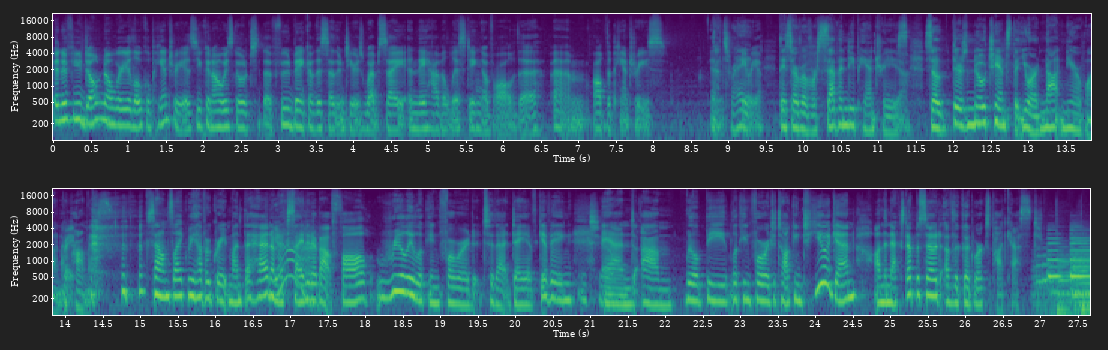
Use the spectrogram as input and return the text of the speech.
And if you don't know where your local pantry is, you can always go to the Food Bank of the Southern Tiers website, and they have a listing of all of the um, all of the pantries. in That's right. Area. They serve over 70 pantries. Yeah. So there's no chance that you are not near one, I promise. Sounds like we have a great month ahead. I'm excited about fall. Really looking forward to that day of giving. too. And um, we'll be looking forward to talking to you again on the next episode of the Good Works podcast.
